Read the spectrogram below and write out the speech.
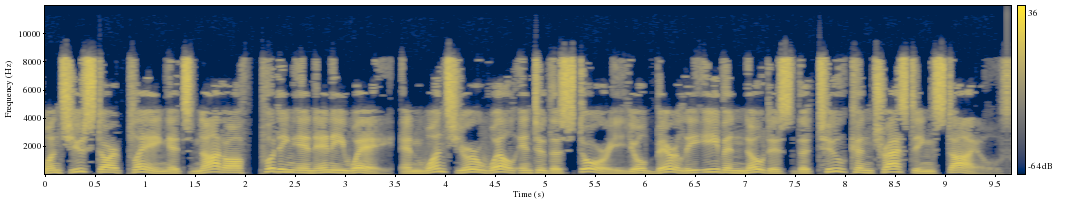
once you start playing it's not off-putting in any way, and once you're well into the story you'll barely even notice the two contrasting styles.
